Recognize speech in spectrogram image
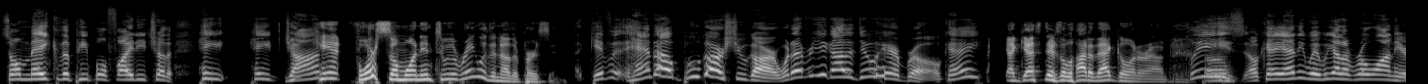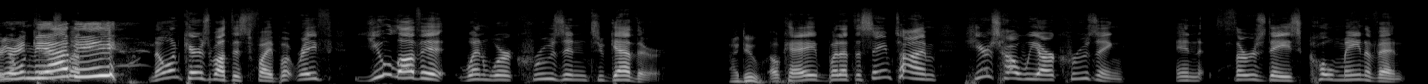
So make the people fight each other. Hey, hey, John, can't force someone into a ring with another person. Uh, give it, hand out Boogar Sugar, whatever you got to do here, bro. Okay, I guess there's a lot of that going around. please. okay. Anyway, we got to roll on here. We're No in cares about- No one cares about this fight, but Rafe, you love it when we're cruising together, I do. okay? But at the same time, here's how we are cruising in Thursday's co-main event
